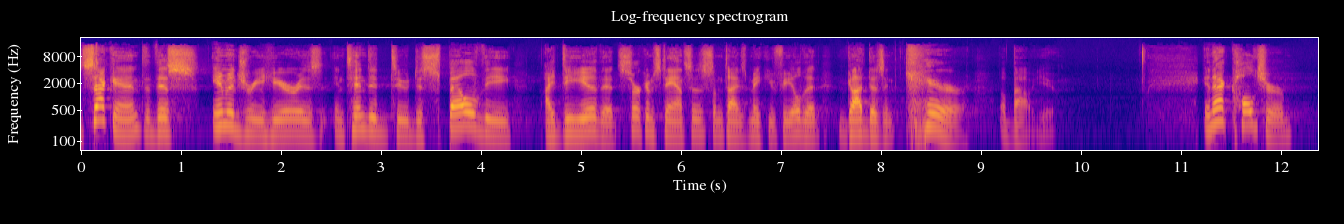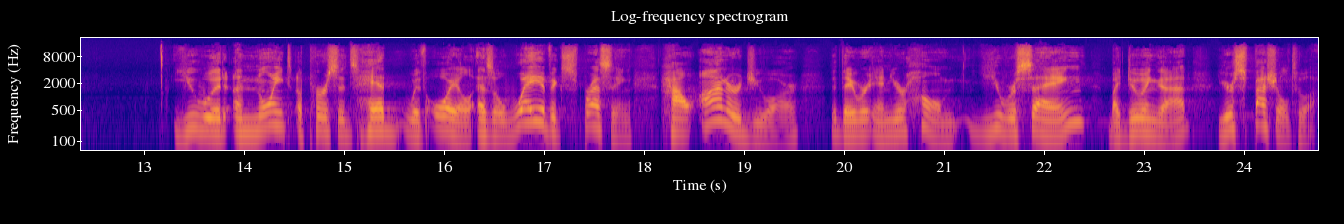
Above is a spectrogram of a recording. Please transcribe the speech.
Second, this imagery here is intended to dispel the idea that circumstances sometimes make you feel that God doesn't care about you. In that culture, you would anoint a person's head with oil as a way of expressing how honored you are that they were in your home. You were saying, by doing that, you're special to us.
